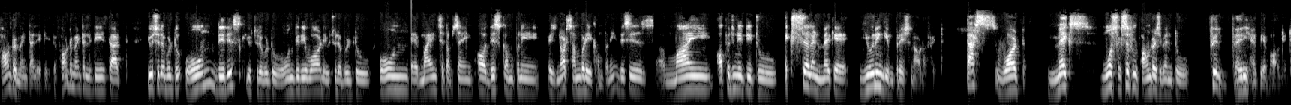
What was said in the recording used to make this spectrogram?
founder mentality. The founder mentality is that you should be able to own the risk. You should be able to own the reward. You should be able to own a mindset of saying oh this company is not somebody company. This is uh, my opportunity to excel and make a unique impression out of it. That's what makes most successful founders even to feel very happy about it.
